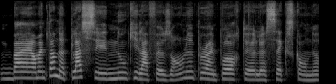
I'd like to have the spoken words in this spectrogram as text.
Ben, en même temps, notre place, c'est nous qui la faisons, là, peu importe euh, le sexe qu'on a.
